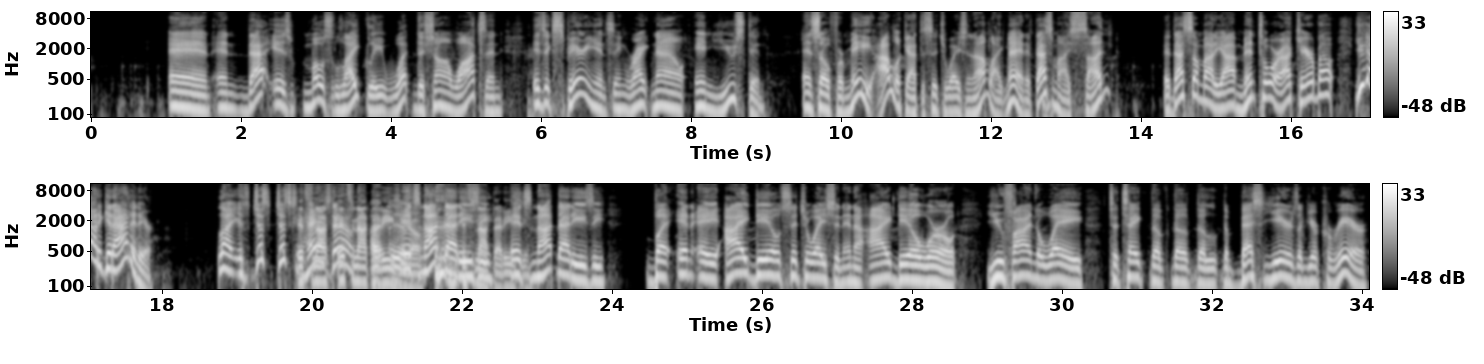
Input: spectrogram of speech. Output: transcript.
And and that is most likely what Deshaun Watson is experiencing right now in Houston. And so for me, I look at the situation and I'm like, man, if that's my son, if that's somebody I mentor, I care about, you got to get out of there. Like it's just just It's hands not. down. Uh, it's not that I- easy. It's not that easy. It's not that easy. It's not that easy. But in a ideal situation, in an ideal world, you find a way to take the the the, the best years of your career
